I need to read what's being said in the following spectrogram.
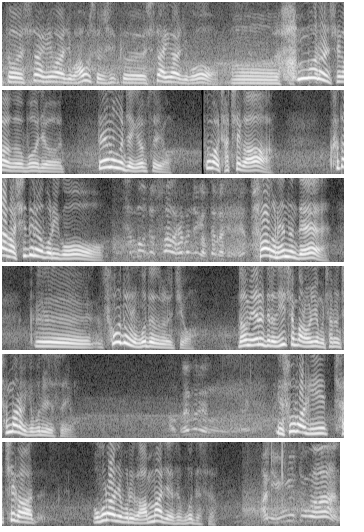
처음부터 시작해가지고 하우스를 시, 그 시작해가지고 어, 한 번을 제가 그 뭐죠 떼먹은 적이 없어요. 수박 자체가 크다가 시들어 버리고 한 번도 수확을 해본 적이 없단 말씀이세요? 수확은 했는데 그 소득을 못 얻었죠. 너무 예를 들어서 2천만 원 올리면 저는 천만 원밖에 못 올렸어요. 아, 왜 그런 거예요? 이 수박이 자체가 오그라져 버리고 안 맞아서 못했어. 아니 6년 동안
